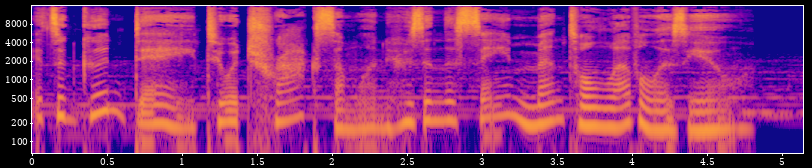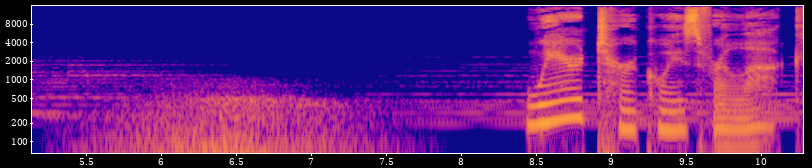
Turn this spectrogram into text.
it's a good day to attract someone who's in the same mental level as you. Wear turquoise for luck.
